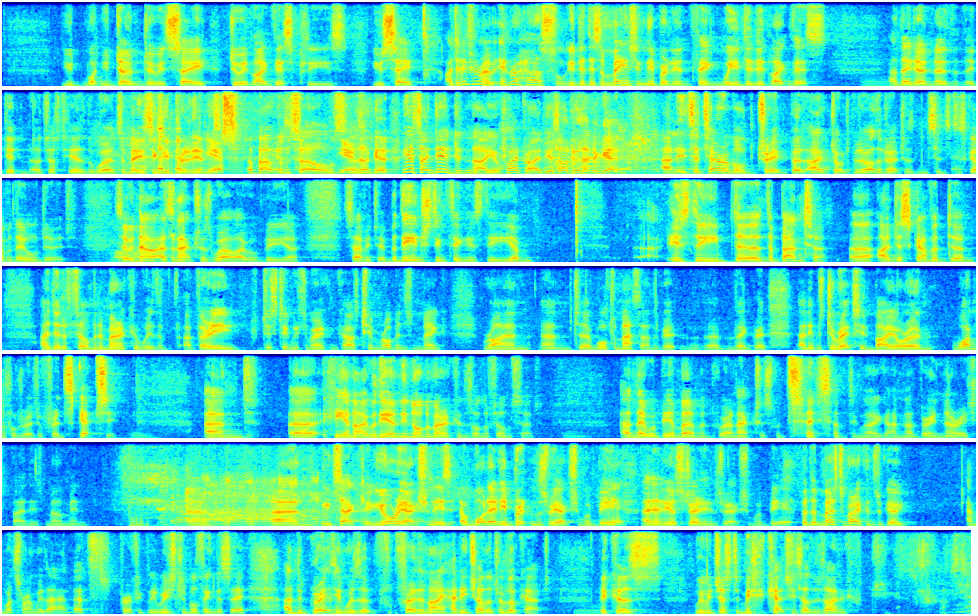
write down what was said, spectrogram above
you, what you don't do is say, do it like this, please. You say, I don't know if you remember, in rehearsal, you did this amazingly brilliant thing where you did it like this. And they don't know that they didn't. They'll just hear the words amazingly brilliant Yes. about Yes. themselves. Yes. And they'll go, yes, I did, didn't I? You're quite right. Yes, I'll do that again. And it's a terrible trick, but I've talked to a bit of other directors and since discovered they all do it. So now, as an actor as well, I will be uh, savvy to it. But the interesting thing is the, um, uh, is the, the, the banter. Uh, I discovered, um, I did a film in America with a, a very distinguished American cast, Tim Robbins and Meg Ryan and uh, Walter Matthau, the great, uh, late great. And it was directed by your own wonderful director, Fred Schepisi. And uh, he and I were the only non-Americans on the film set. And there would be a moment where an actress would say something like, I'm not very nourished by this moment. And exactly, your reaction is uh, what any Briton's reaction would be, and any Australian's reaction would be. But the most Americans would go, and what's wrong with that? That's a perfectly reasonable thing to say. And the great thing was that Fred and I had each other to look at, mm. because we would just immediately catch each other's eye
